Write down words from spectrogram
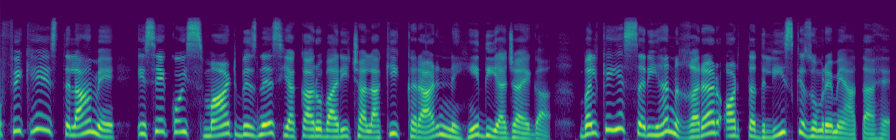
فقہ اصطلاح میں اسے کوئی سمارٹ بزنس یا کاروباری چالاکی قرار نہیں دیا جائے گا بلکہ یہ سریحن غرر اور تدلیس کے زمرے میں آتا ہے۔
